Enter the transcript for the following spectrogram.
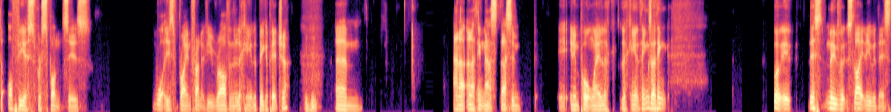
the obvious responses what is right in front of you rather than looking at the bigger picture. Mm-hmm. Um, and I, and I think that's that's an, an important way of look, looking at things. I think. Well, it, let's move slightly with this.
